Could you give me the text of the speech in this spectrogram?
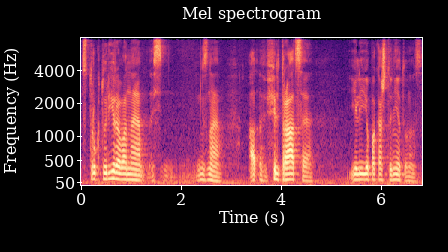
структурированная, не знаю, фильтрация, или ее пока что нет у нас?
